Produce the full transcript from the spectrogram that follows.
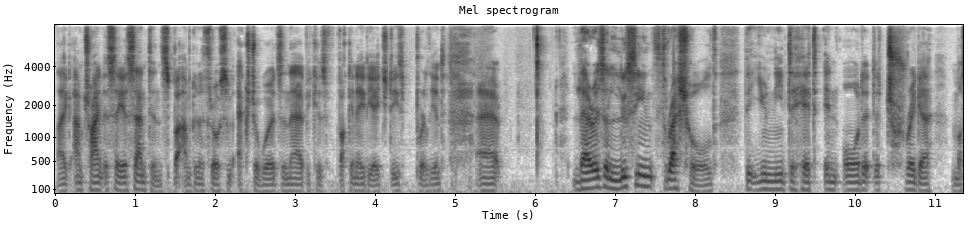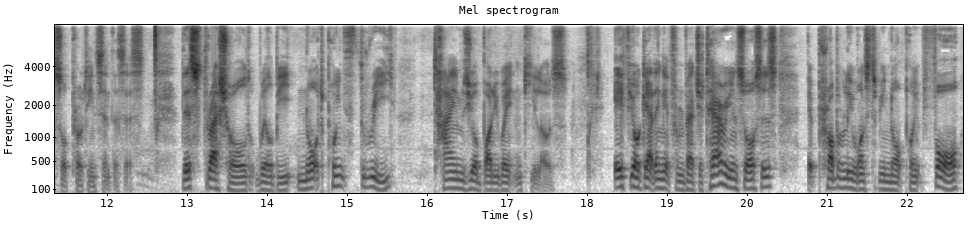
Like I'm trying to say a sentence, but I'm going to throw some extra words in there because fucking ADHD is brilliant. Uh, there is a leucine threshold that you need to hit in order to trigger muscle protein synthesis. This threshold will be 0.3 times your body weight in kilos. If you're getting it from vegetarian sources, it probably wants to be 0.4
